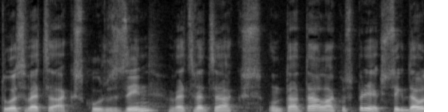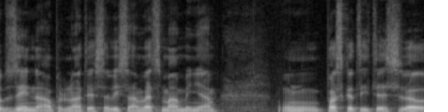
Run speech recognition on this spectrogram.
tos vecākus, kurus zina, vecvecākus, un tā tālāk uz priekšu, cik daudz zina, aprunāties ar visām vecmāmiņām, un paskatīties vēl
